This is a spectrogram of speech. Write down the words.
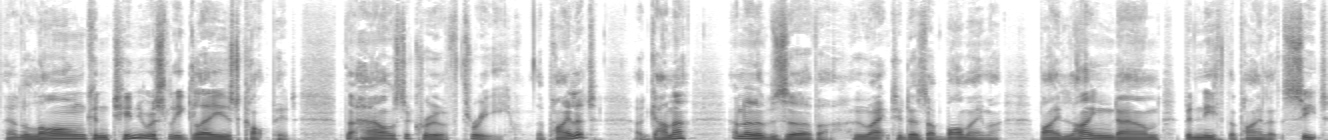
It had a long, continuously glazed cockpit that housed a crew of three the pilot, a gunner, and an observer who acted as a bomb aimer by lying down beneath the pilot's seat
